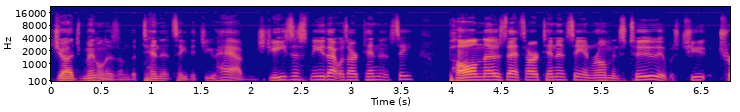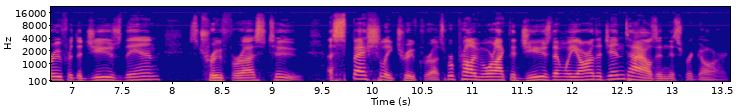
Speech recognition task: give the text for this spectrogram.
judgmentalism, the tendency that you have. Jesus knew that was our tendency. Paul knows that's our tendency in Romans 2. It was true for the Jews then. It's true for us too. Especially true for us. We're probably more like the Jews than we are the Gentiles in this regard.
